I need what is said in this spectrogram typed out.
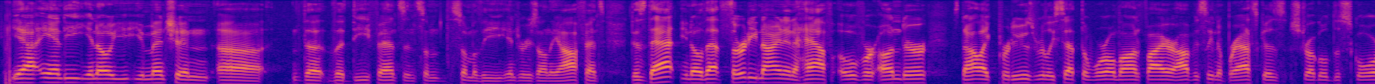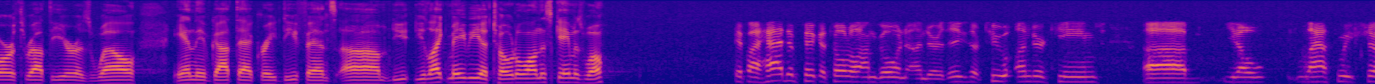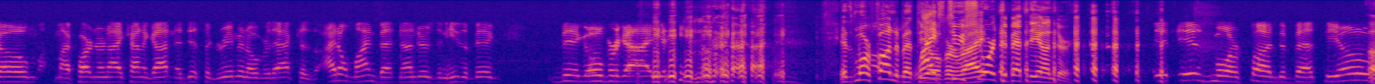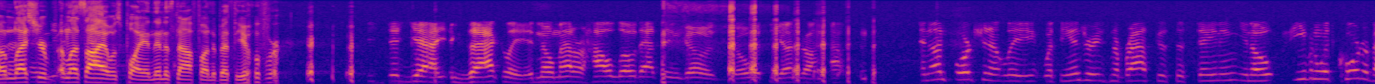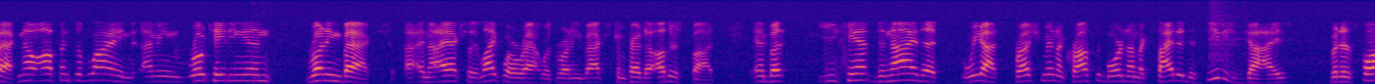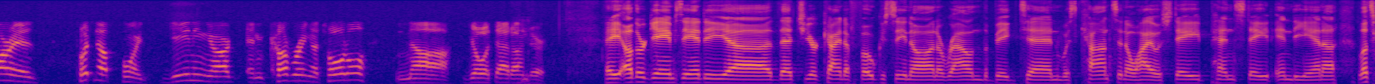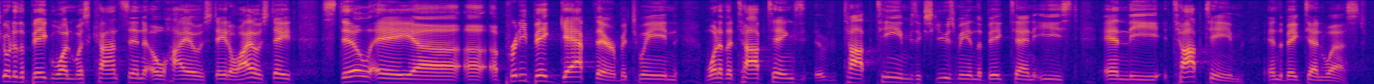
Yeah, Andy, you know, you, you mentioned uh, the the defense and some some of the injuries on the offense. Does that, you know, that 39 and a half over under, it's not like Purdue's really set the world on fire. Obviously, Nebraska's struggled to score throughout the year as well, and they've got that great defense. Um, do, you, you like maybe a total on this game as well? if I had to pick a total, I'm going under. These are two under teams. Uh, you know, last week's show, my partner and I kind of got in a disagreement over that because I don't mind betting unders, and he's a big, big over guy. you know. It's more fun to bet the over. Life's over, too right? short to bet the under. it is more fun to bet the over. unless you're And- unless Iowa's playing, then it's not fun to bet the over. Yeah, exactly. And no matter how low that thing goes, go with the under on that one. And unfortunately, with the injuries Nebraska's sustaining, you know, even with quarterback, now offensive line, I mean, rotating in running backs, uh, and I actually like where we're at with running backs compared to other spots. And but you can't deny that we got freshmen across the board, and I'm excited to see these guys. But as far as putting up points, gaining yards, and covering a total, nah, go with that under. Hey, other games, Andy, uh, that you're kind of focusing on around the Big Ten Wisconsin, Ohio State, Penn State, Indiana. Let's go to the big one Wisconsin, Ohio State. Ohio State, still a, uh, a pretty big gap there between one of the top teams, top teams excuse me, in the Big Ten East and the top team in the Big Ten West.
